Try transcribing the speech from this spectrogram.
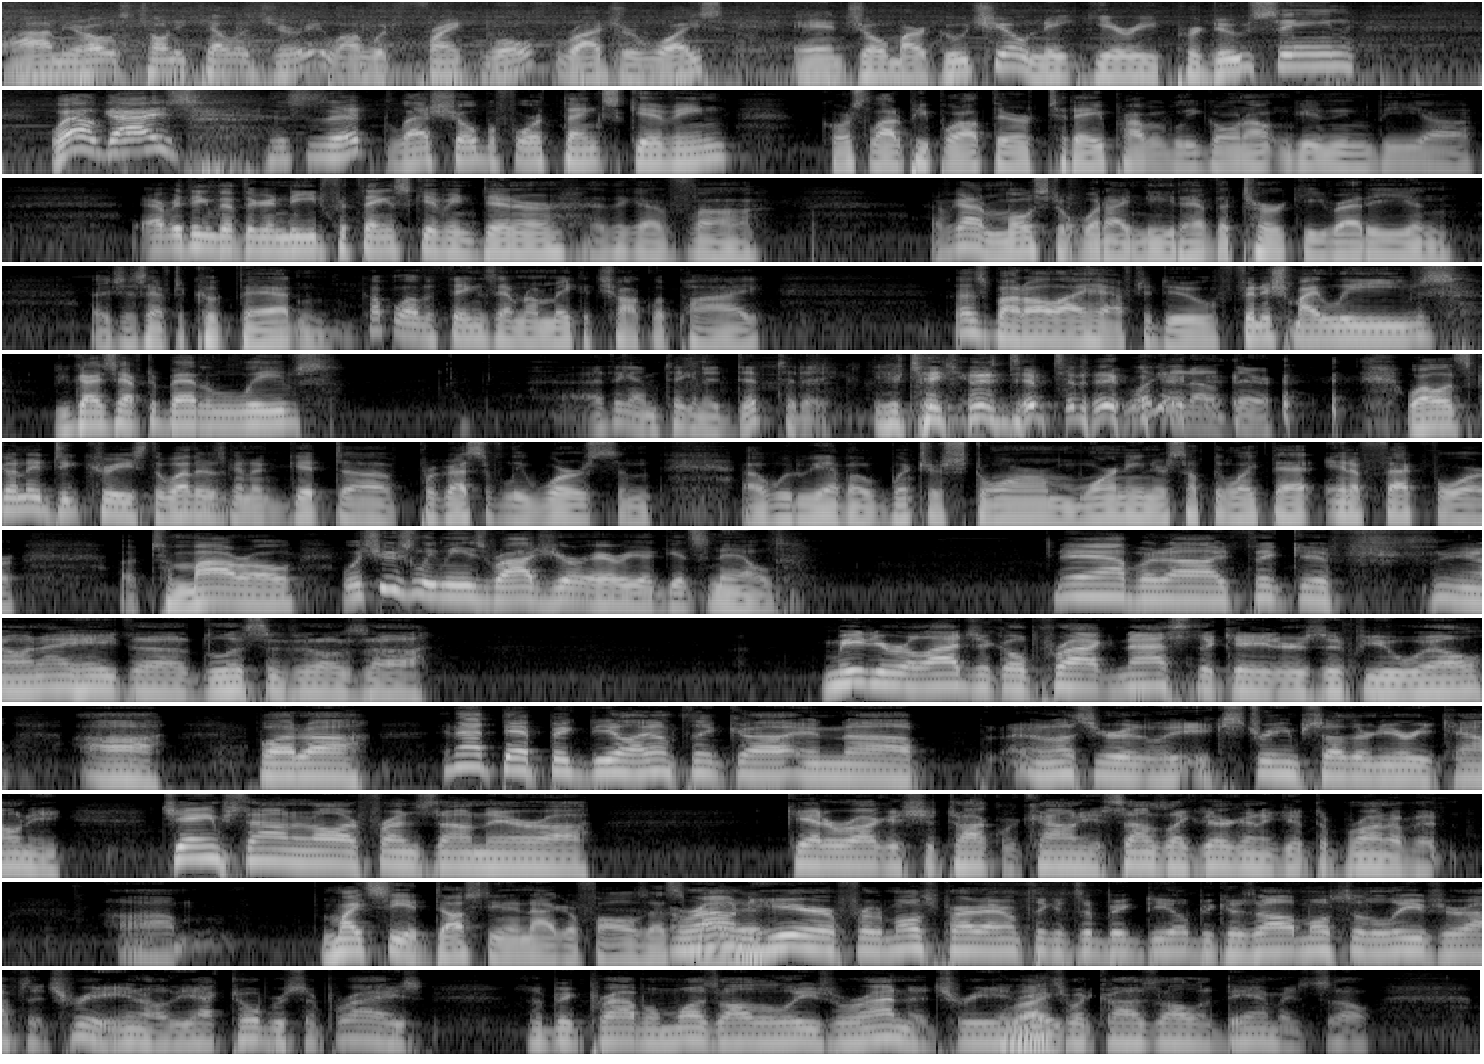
I'm your host, Tony Caligiuri, along with Frank Wolf, Roger Weiss, and Joe Marguccio. Nate Geary producing. Well, guys, this is it. Last show before Thanksgiving. Of course, a lot of people out there today probably going out and getting the uh, everything that they're going to need for Thanksgiving dinner. I think I've uh, I've got most of what I need. I have the turkey ready, and I just have to cook that, and a couple other things. I'm going to make a chocolate pie. That's about all I have to do. Finish my leaves. You guys have to battle the leaves? I think I'm taking a dip today. You're taking a dip today. Look at it out there. well, it's going to decrease. The weather is going to get uh, progressively worse, and uh, would we have a winter storm warning or something like that in effect for uh, tomorrow? Which usually means Raj, your area gets nailed. Yeah, but uh, I think if you know, and I hate to listen to those uh, meteorological prognosticators, if you will. Uh, but uh, not that big deal. I don't think uh, in uh, unless you're in the extreme southern Erie County, Jamestown and all our friends down there, uh, Cattaraugus, Chautauqua County. It sounds like they're going to get the brunt of it. Um, might see it dusting in Niagara Falls. That's around here for the most part. I don't think it's a big deal because all most of the leaves are off the tree. You know, the October surprise. The big problem was all the leaves were on the tree, and Right. that's what caused all the damage. So,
